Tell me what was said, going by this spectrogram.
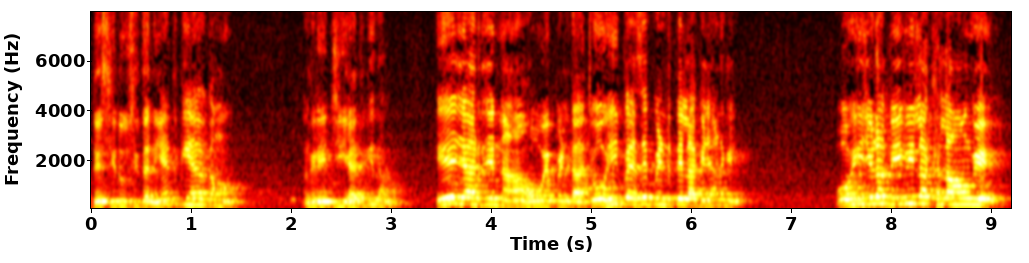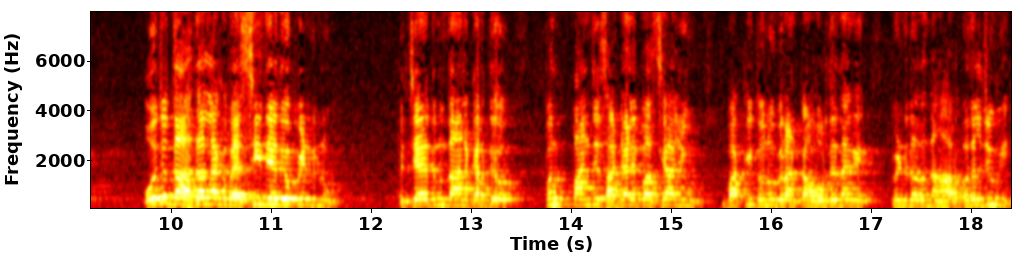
ਦੇਸੀ ਦੂਸੀ ਦਾ ਨਹੀਂ ਐਤਕੀ ਹੈ ਕੰਮ। ਅੰਗਰੇਜ਼ੀ ਐਤਕੀ ਤਾਂ। ਇਹ ਯਾਰ ਜੇ ਨਾ ਹੋਵੇ ਪਿੰਡਾਂ 'ਚ, ਉਹੀ ਪੈਸੇ ਪਿੰਡ ਤੇ ਲੱਗ ਜਾਣਗੇ। ਉਹੀ ਜਿਹੜਾ 20 20 ਲੱਖ ਲਾਓਗੇ, ਉਹ ਜੋ 10 10 ਲੱਖ ਵੈਸੀ ਦੇ ਦਿਓ ਪਿੰਡ ਨੂੰ। ਪੰਚਾਇਤ ਨੂੰ ਦਾਨ ਕਰ ਦਿਓ। ਪੰ- ਪੰਜ ਸਾਡੇ ਵਾਲੇ ਪਾਸੇ ਆ ਜੂ ਬਾਕੀ ਤੁਹਾਨੂੰ ਗਰਾਂਟਾਂ ਹੋਰ ਦੇ ਦਾਂਗੇ। ਪਿੰਡ ਦਾ ਤਾਂ ਨਹਾਰ ਬਦਲ ਜੂਗੀ।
